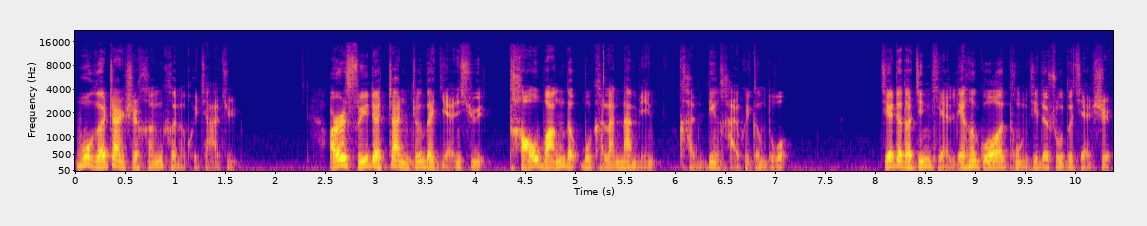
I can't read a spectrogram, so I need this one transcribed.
乌俄战事很可能会加剧，而随着战争的延续，逃亡的乌克兰难民肯定还会更多。截止到今天，联合国统计的数字显示，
